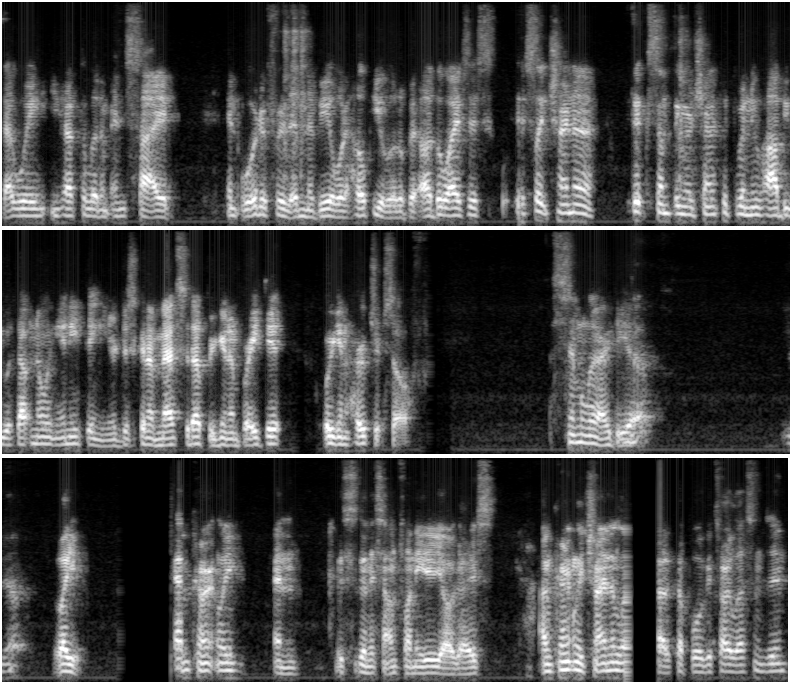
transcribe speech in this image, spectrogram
That way, you have to let them inside in order for them to be able to help you a little bit. Otherwise, it's it's like trying to fix something or trying to pick up a new hobby without knowing anything. You're just gonna mess it up. You're gonna break it, or you're gonna hurt yourself. Similar idea. Yeah. yeah. Like I'm currently, and this is gonna sound funny to y'all guys. I'm currently trying to learn a couple of guitar lessons in.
